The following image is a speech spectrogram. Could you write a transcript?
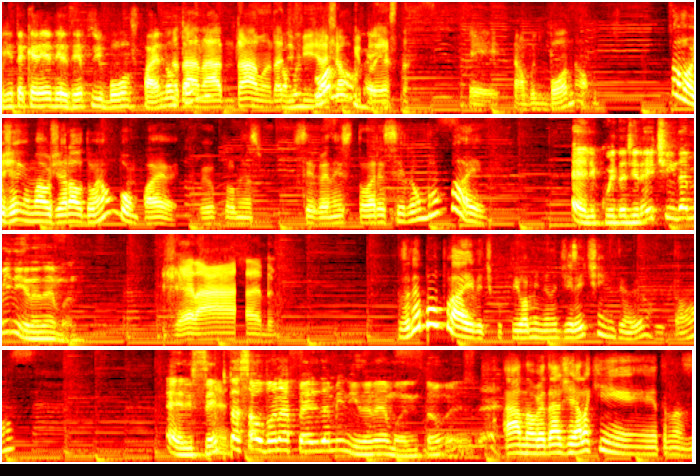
gente tá querendo exemplos de bons pais, não Tá danado, não tá, mano? Tá, Tá muito difícil bom achar um não, que velho. presta. É, tá muito bom, não. Não, mas o Ge- mas o Geraldão é um bom pai, velho. Eu, pelo menos, você vê na história, se ele é um bom pai. É, ele cuida direitinho da menina, né, mano? Gerado. Mas ele é bom pai, ele, tipo, criou a menina direitinho, entendeu? Então. É, ele sempre tá salvando a pele da menina, né, mano? Então, é... Ah, na verdade, ela que entra nas,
